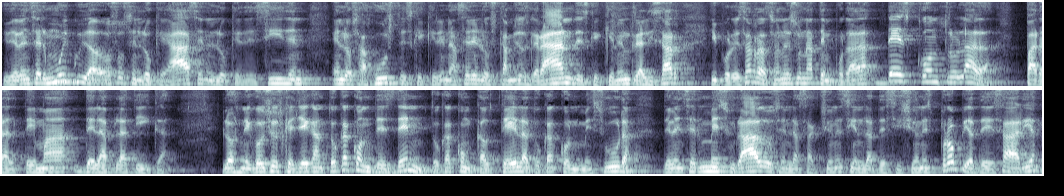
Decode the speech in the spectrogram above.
Y deben ser muy cuidadosos en lo que hacen, en lo que deciden, en los ajustes que quieren hacer, en los cambios grandes que quieren realizar. Y por esa razón es una temporada descontrolada para el tema de la platica. Los negocios que llegan toca con desdén, toca con cautela, toca con mesura, deben ser mesurados en las acciones y en las decisiones propias de esa área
